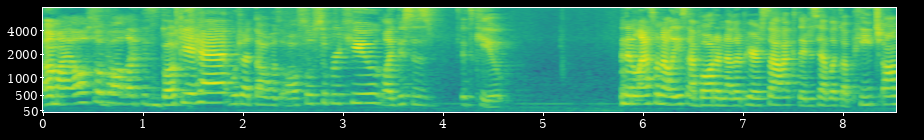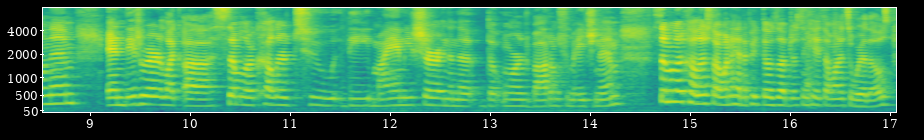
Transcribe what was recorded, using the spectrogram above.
Um i also bought like this bucket hat which i thought was also super cute. Like this is it's cute and then last but not least, I bought another pair of socks. They just have like a peach on them. And these were like a similar color to the Miami shirt and then the, the orange bottoms from H&M. Similar color, so I went ahead and picked those up just in case I wanted to wear those.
